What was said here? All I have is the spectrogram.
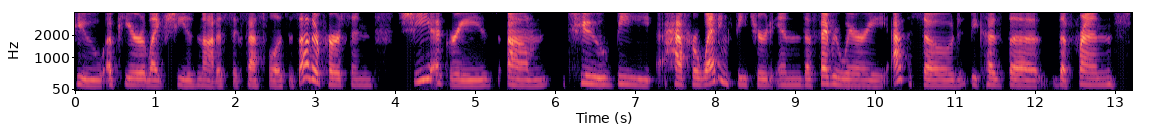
to appear like she is not as successful as this other person, she agrees um, to be have her wedding featured in the February episode because the the friends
